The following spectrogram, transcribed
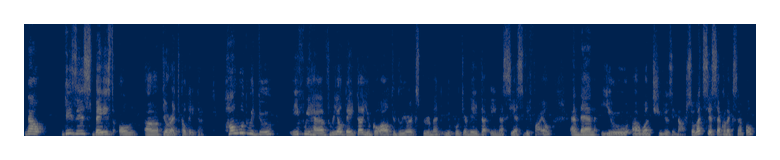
Now, this is based on uh, theoretical data. How would we do if we have real data, you go out to do your experiment, you put your data in a CSV file, and then you uh, want to use in R. So let's see a second example.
